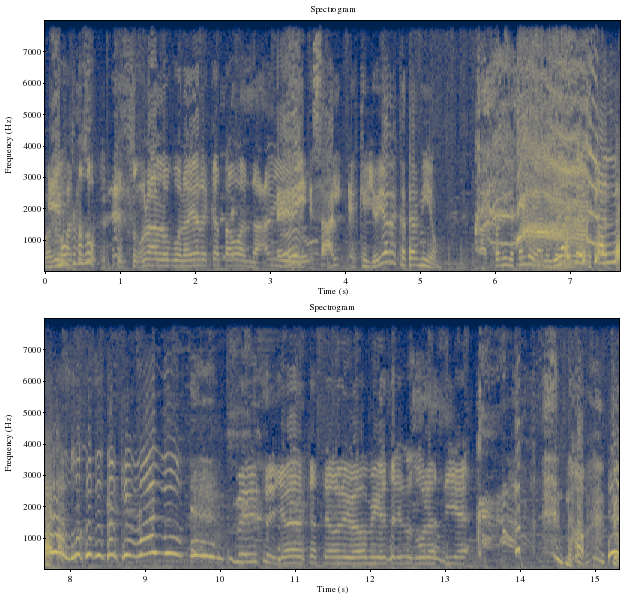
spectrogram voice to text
Eh. ¿Qué pasó? personas, loco, nadie ha rescatado a nadie. ¡Ey! bro. Sal, es que yo ya rescaté al mío. A Tony le falta darle ¡Las escaleras, loco, se están quemando! Me dice, yo he rescatado a veo a Miguel saliendo con una silla. No, pero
